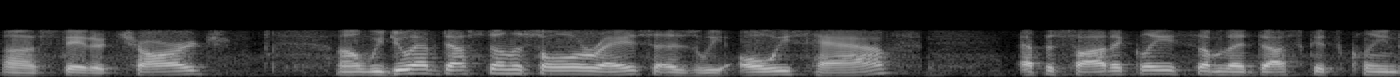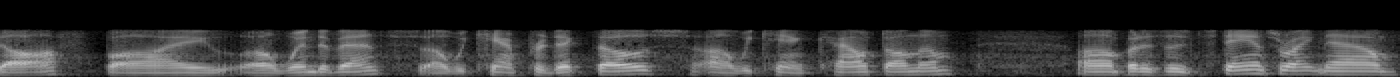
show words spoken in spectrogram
uh, state of charge. Uh, we do have dust on the solar arrays, as we always have. Episodically, some of that dust gets cleaned off by uh, wind events. Uh, we can't predict those. Uh, we can't count on them. Uh, but as it stands right now,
